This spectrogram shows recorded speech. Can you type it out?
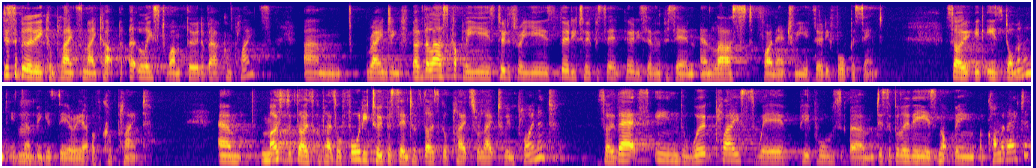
Disability complaints make up at least one third of our complaints, um, ranging over the last couple of years, two to three years, 32%, 37%, and last financial year, 34%. So it is dominant, it's our biggest area of complaint. Um, most of those complaints, or 42% of those complaints, relate to employment. So that's in the workplace where people's um, disability is not being accommodated,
